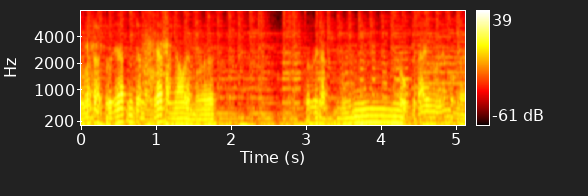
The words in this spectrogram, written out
Tôi bắt đầu tôi ghép những cái này ghép vào nhau này mọi người tôi phải đặt đúng nổ cái tay luôn đấy mọi người.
